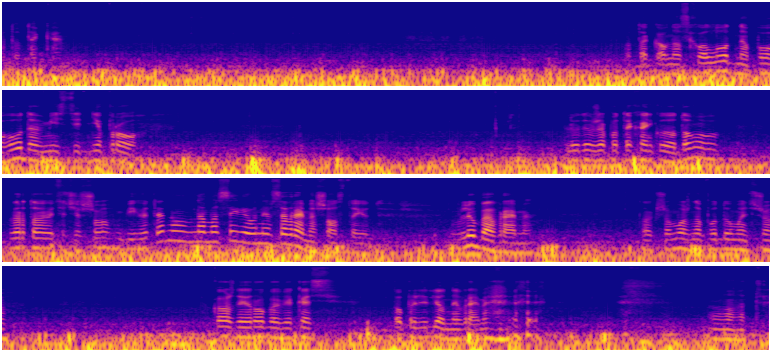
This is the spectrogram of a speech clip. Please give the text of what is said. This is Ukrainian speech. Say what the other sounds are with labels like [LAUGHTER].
Ото таке. Отака в нас холодна погода в місті Дніпро. Люди вже потихеньку додому вертаються чи що, бігають. Ну, на масиві вони все время шастають. В любе время. Так що можна подумати, що кожен робить якесь определенне время. [LAUGHS] От.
